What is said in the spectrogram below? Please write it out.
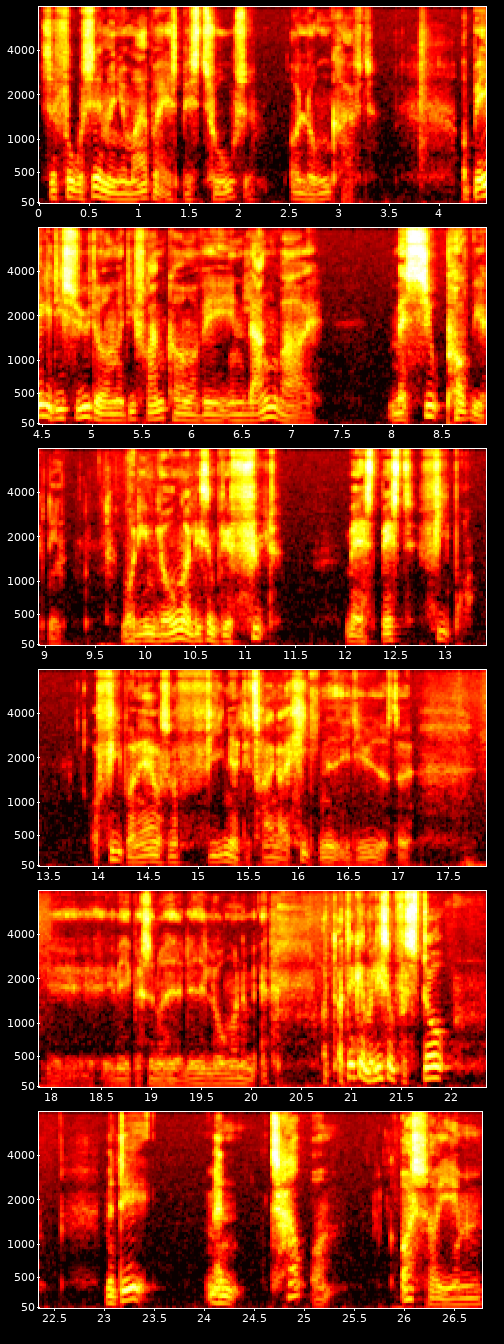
så fokuserer man jo meget på asbestose og lungekræft. Og begge de sygdomme, de fremkommer ved en langvarig, massiv påvirkning, hvor dine lunger ligesom bliver fyldt med asbestfibre. Og fiberne er jo så fine, at de trænger helt ned i de yderste, øh, jeg ved ikke, hvad sådan noget hedder, nede i lungerne. Og, og det kan man ligesom forstå, men det, man tav om, også herhjemme,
